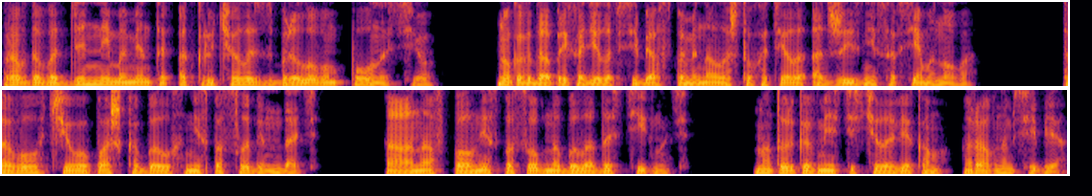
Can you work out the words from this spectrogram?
Правда, в отдельные моменты отключалась с Брыловым полностью, но когда приходила в себя, вспоминала, что хотела от жизни совсем иного. Того, чего Пашка был не способен дать, а она вполне способна была достигнуть, но только вместе с человеком, равным себе.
